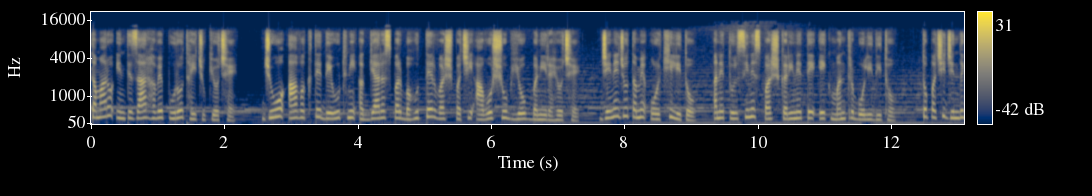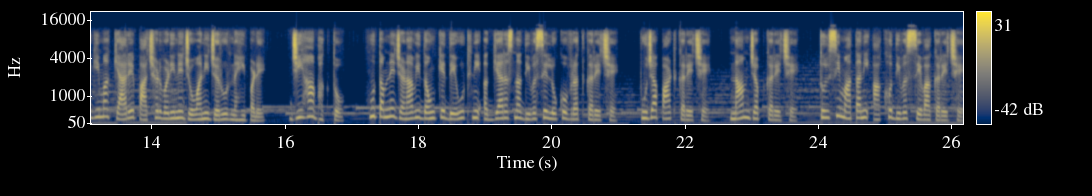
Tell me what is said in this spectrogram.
તમારો ઇંતજાર હવે પૂરો થઈ ચૂક્યો છે. જુઓ, આ વખતે દેઉઠની અગિયારસ પર બહુત્તેર વર્ષ પછી આવો શુભ યોગ બની રહ્યો છે. જેને જો તમે ઓળખી લીધો અને તુલસીને સ્પર્શ કરીને તે એક મંત્ર બોલી દીધો, તો પછી જિંદગીમાં ક્યારે પાછળ વળીને જોવાની જરૂર નહીં પડે. જી હા, ભક્તો, હું તમને જણાવી દઉં કે દેવઉઠની અગિયારસના દિવસે લોકો વ્રત કરે છે, પૂજાપાઠ કરે છે, નામ જપ કરે છે, તુલસી માતાની આખો દિવસ સેવા કરે છે.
